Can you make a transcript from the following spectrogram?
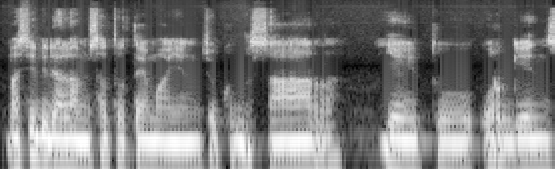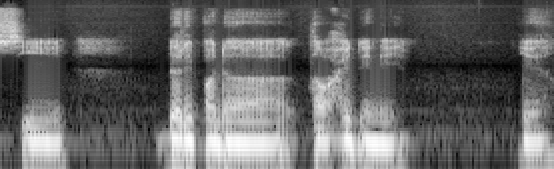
masih di dalam satu tema yang cukup besar yaitu urgensi daripada tauhid ini. Ya,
